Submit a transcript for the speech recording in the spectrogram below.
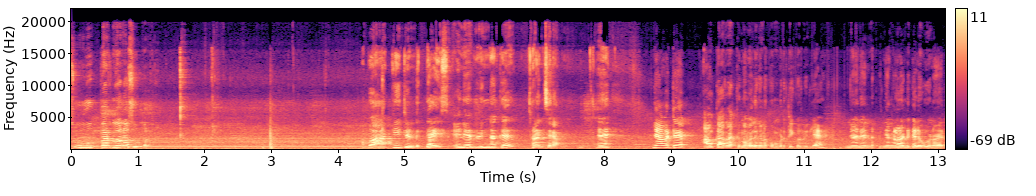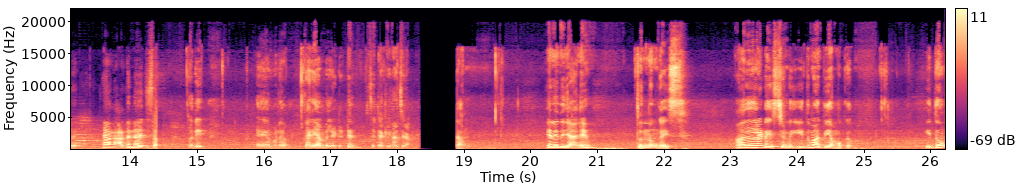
സൂപ്പർ എന്ന് പറഞ്ഞാൽ സൂപ്പർ. അപ്പോൾ ആക്കിയിട്ടുണ്ട്. ഗൈസ് ഇനി അത് നിങ്ങൾക്ക് കാണിച്ചു തരാം. ഏ ഞാൻ മറ്റേ ആൾക്കാരാക്കുന്ന പോലെ ഇങ്ങനെ കുമ്പിടുത്തിക്കൊന്നുമില്ലേ? ഞാൻ എന്നെ ഞങ്ങൾ കണ്ട് കല വീണത്. ഞാൻ അതന്നെ വെച്ച് ഒരു നമ്മുടെ കരിയാമ്പലിട്ടിട്ട് സെറ്റാക്കി കാണിച്ചു തരാം. എന്നിത് ഞാൻ തിന്നും ഗൈസ് നല്ല ടേസ്റ്റ് ഉണ്ട്. ഇത് മതി നമുക്ക്. ഇതും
